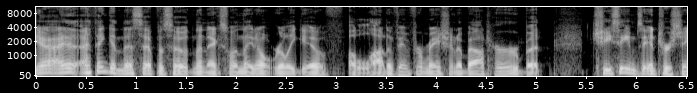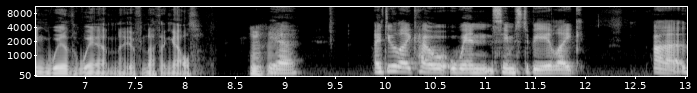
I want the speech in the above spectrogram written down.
Yeah, I, I think in this episode and the next one, they don't really give a lot of information about her, but she seems interesting with Winn, if nothing else. Yeah. I do like how Winn seems to be like uh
